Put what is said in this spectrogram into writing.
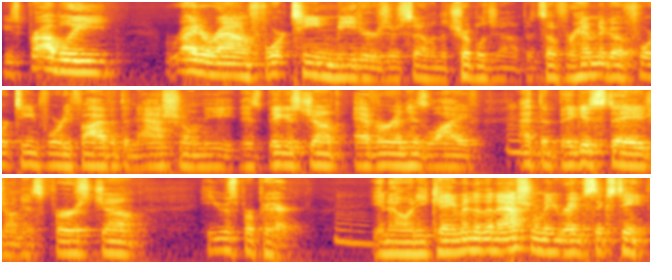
he's probably right around 14 meters or so in the triple jump. And so for him to go 14:45 at the national meet, his biggest jump ever in his life, mm-hmm. at the biggest stage on his first jump, he was prepared. You know, and he came into the national meet ranked 16th.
